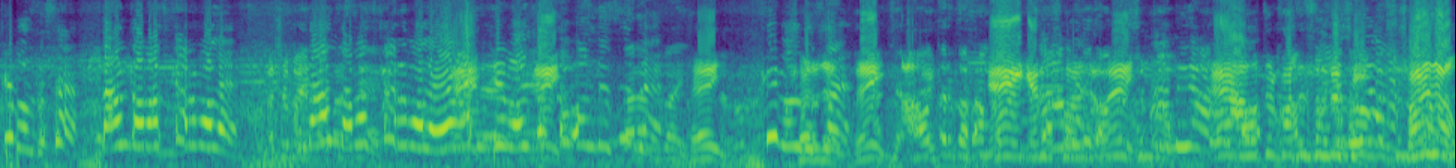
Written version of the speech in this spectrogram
কি বলতেছে? দান দাবাজ কার বলে দান দাবাজ বলতেছে বলতেছে যে? এই আহতের কথা এই কেন সরে যাও এই এই আহতের কথা শুনতেছি সরে যাও।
